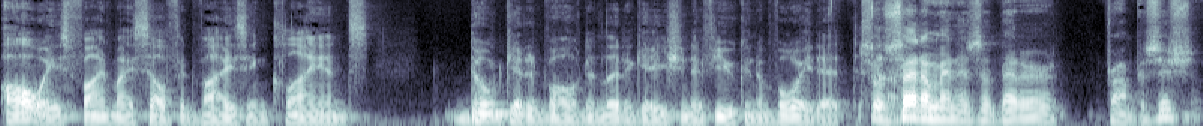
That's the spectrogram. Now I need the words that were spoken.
always find myself advising clients don't get involved in litigation if you can avoid it. So settlement is a better proposition.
